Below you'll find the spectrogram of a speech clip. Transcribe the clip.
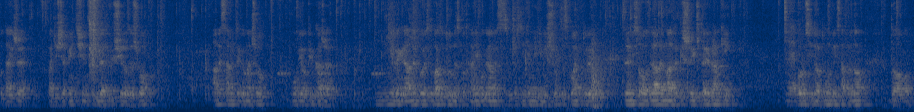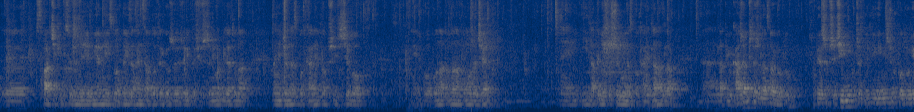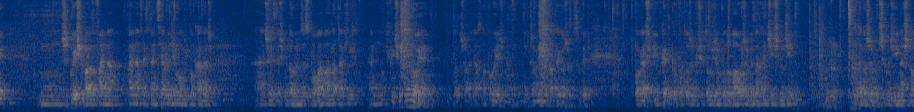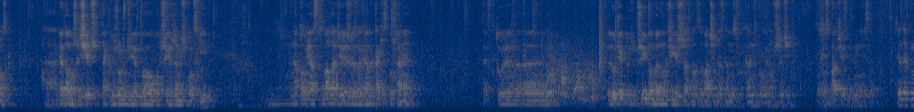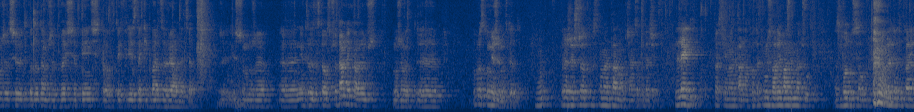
bodajże 25 tysięcy biletów już się rozeszło, a my sami tego meczu, mówię o piłkarzach, nie wygramy, bo jest to bardzo trudne spotkanie, bo gramy z uczestnikiem Ligi Mistrzów, zespołem, który zremisował z Realem Madryt i 4 bramki e, Borussii Dortmund, więc na pewno to e, wsparcie kibiców będzie niezmiernie istotne i zachęcam do tego, że jeżeli ktoś jeszcze nie ma biletu na, na niedzielne spotkanie, to przyjdźcie, bo, bo, bo na pewno nam pomożecie. E, I dlatego jest to szczególne spotkanie dla nas, dla, e, dla piłkarzy, a myślę, że dla całego klubu. Po pierwsze przeciwnik, uczestnik Ligi Mistrzów, po drugie mm, szykuje się bardzo fajna, fajna frekwencja, będziemy mogli pokazać, e, że jesteśmy dobrym zespołem, a dla takich em, chwil się trenuje. I to trzeba jasno powiedzieć, nie trenujemy dlatego, żeby sobie pograć w piłkę, tylko po to, żeby się to ludziom podobało, żeby zachęcić ludzi do tego, żeby przychodzili na Śląsk. E, Wiadomo, że dzisiaj tak dużo ludzi jest, bo, bo przyjeżdża mistrz Polski. Natomiast mam nadzieję, że zagramy takie spotkanie, w którym e, ludzie, którzy przyjdą, będą chcieli jeszcze raz nas zobaczyć w następnym spotkaniu z Pogonią Szczecin. Bo to wsparcie jest niezmiernie istotne. To ja tak może od siebie tylko dodam, że 25 to w tej chwili jest taki bardzo realny cel. Że jeszcze może e, nie tyle zostało sprzedanych, ale już możemy, e, po prostu mierzymy wtedy. Trenerze, jeszcze o kwestię mentalną chciałem zapytać. Legii, kwestię mentalną. Po takim zwariowanym meczu z Borussią, Legia tutaj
